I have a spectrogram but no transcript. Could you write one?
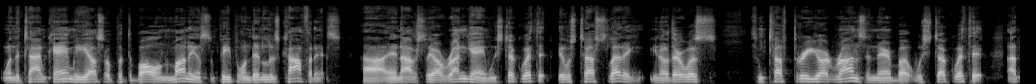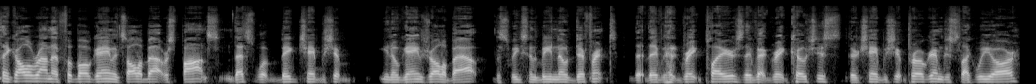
when the time came, he also put the ball on the money on some people and didn't lose confidence. Uh, and obviously our run game, we stuck with it. It was tough sledding. You know, there was some tough three yard runs in there, but we stuck with it. I think all around that football game, it's all about response. That's what big championship you know, games are all about. This week's going to be no different. They've got great players. They've got great coaches. Their championship program, just like we are.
